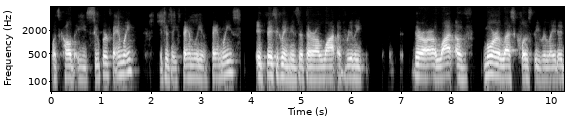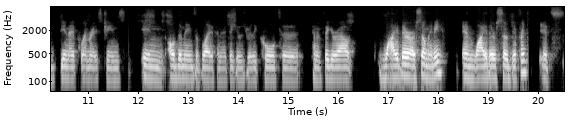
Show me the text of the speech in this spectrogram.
what's called a superfamily, which is a family of families. It basically means that there are a lot of really there are a lot of more or less closely related DNA polymerase genes in all domains of life, and I think it was really cool to kind of figure out why there are so many and why they're so different. It's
